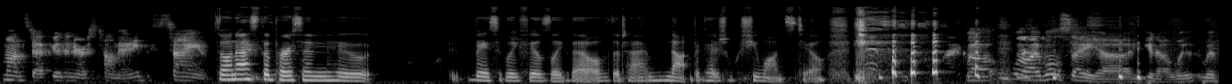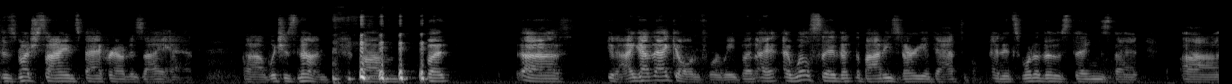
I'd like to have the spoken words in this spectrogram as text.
Come on, Steph, you're the nurse. Tell me. I need the science. Don't ask the person who basically feels like that all the time, not because she wants to. well, well, I will say, uh, you know, with, with as much science background as I have, uh, which is none, um, but uh, you know, I got that going for me. But I, I will say that the body's very adaptable, and it's one of those things that. Uh,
